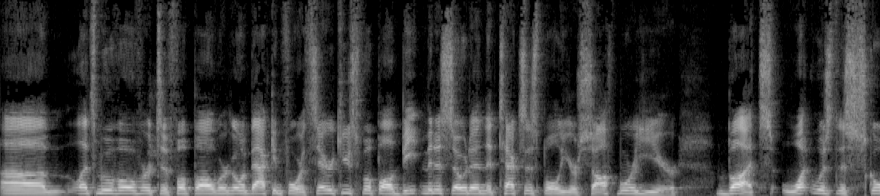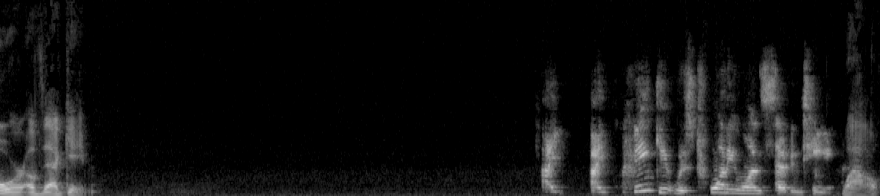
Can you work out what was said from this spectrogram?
Um, let's move over to football. We're going back and forth. Syracuse football beat Minnesota in the Texas Bowl your sophomore year, but what was the score of that game? I I think it was 21-17. Wow.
